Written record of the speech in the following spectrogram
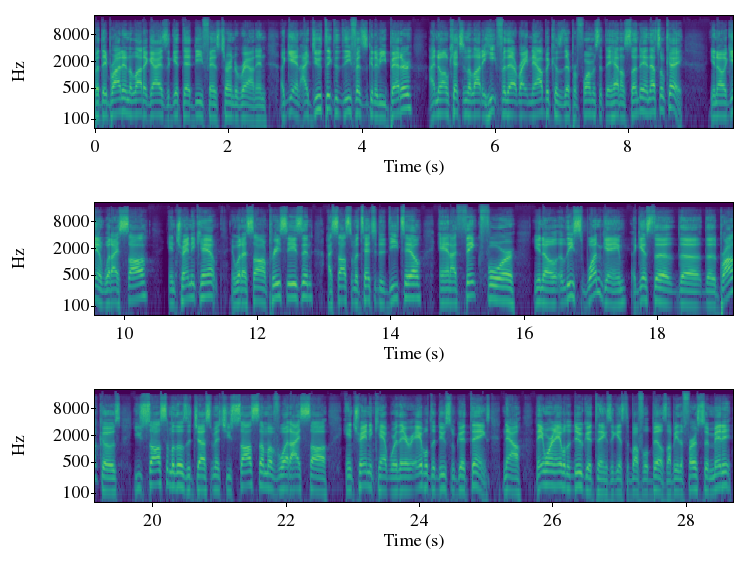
but they brought in a lot of guys to get that defense turned around. And again, I do think the defense is going to be better. I know I'm catching a lot of heat for that right now because of their performance that they had on Sunday, and that's okay. You know, again, what I saw in training camp and what I saw in preseason, I saw some attention to detail, and I think for you know at least one game against the the the Broncos, you saw some of those adjustments. You saw some of what I saw in training camp where they were able to do some good things. Now they weren't able to do good things against the Buffalo Bills. I'll be the first to admit it,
